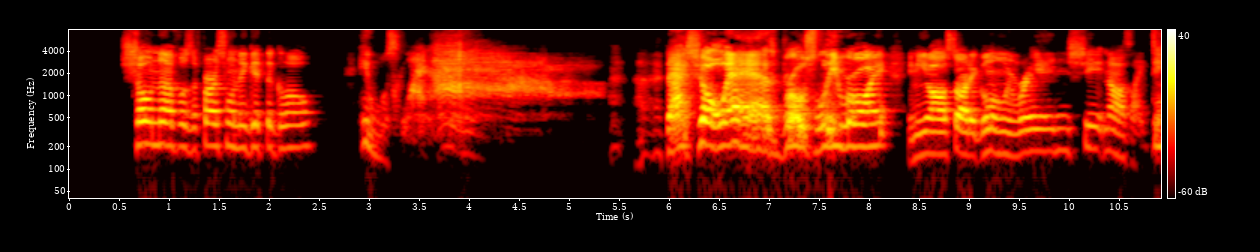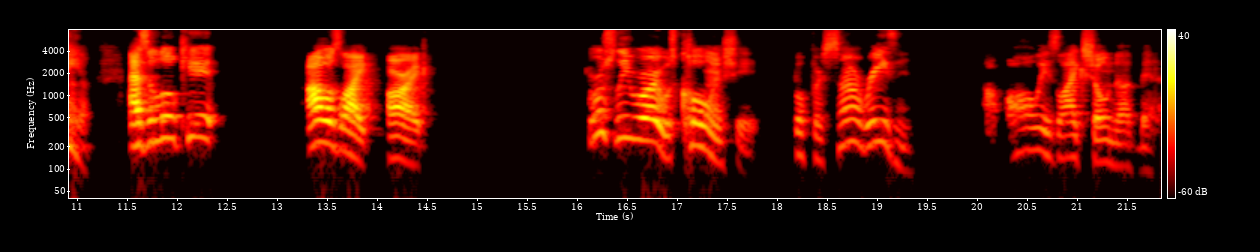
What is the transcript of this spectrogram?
Sho'nuff was the first one to get the glow. He was like, ah, that's your ass, Bruce Leroy. And he all started glowing red and shit. And I was like, damn. As a little kid, I was like, all right, Bruce Leroy was cool and shit. But for some reason, I always liked Sho'nuff better.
